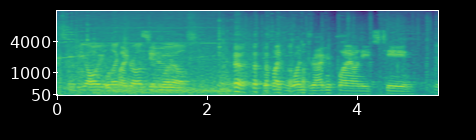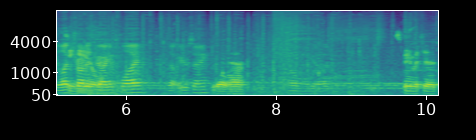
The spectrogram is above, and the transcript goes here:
It's gonna be all With, like, electrons and two- what else? With like one dragonfly on each team. Electron and. Dragonfly? Is that what you were saying? Yeah, Oh my god. that's pretty much it.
